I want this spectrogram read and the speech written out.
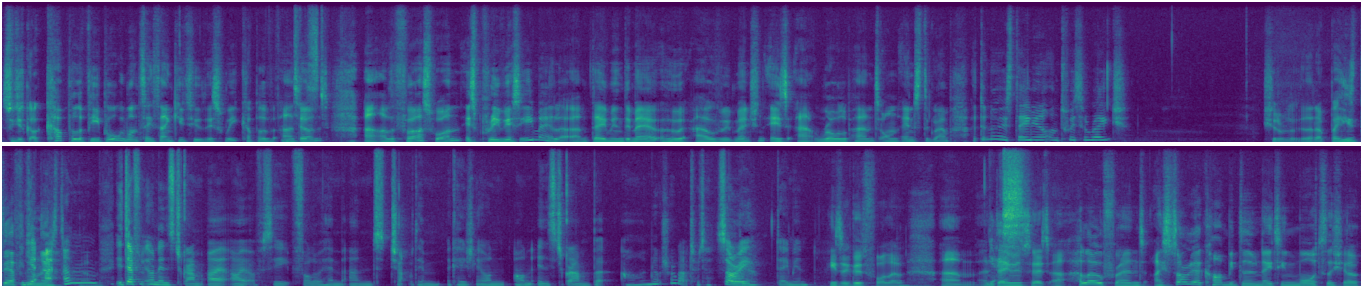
so we've just got a couple of people we want to say thank you to this week. A couple of uh, donors. Uh, the first one is previous emailer um, Damien DeMeo, who, as we mentioned, is at Rollerpants on Instagram. I don't know, is Damien on Twitter, Rach? Should have looked that up, but he's definitely on Yeah, Instagram. I, um, it's definitely on Instagram. I, I obviously follow him and chat with him occasionally on, on Instagram, but I'm not sure about Twitter. Sorry, Damien. He's a good follow. Um, and Yes. Damien says, uh, Hello, friends. I sorry I can't be donating more to the show,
